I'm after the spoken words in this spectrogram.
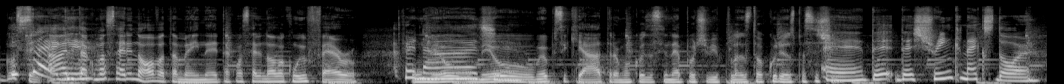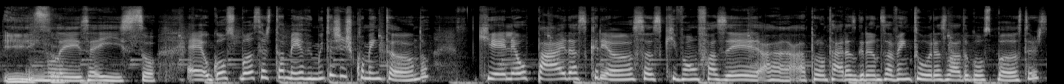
gostei. Ah, ele tá com uma série nova também, né? Ele tá com uma série nova com o Will Ferrell. Verdade. O meu, o meu, o meu psiquiatra, uma coisa assim, né? Apple TV Plus, tô curioso pra assistir. É, The, The Shrink Next Door. Em Isso. inglês, é isso. É, o Ghostbusters também, eu vi muita gente comentando que ele é o pai das crianças que vão fazer, a- aprontar as grandes aventuras lá do Ghostbusters.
